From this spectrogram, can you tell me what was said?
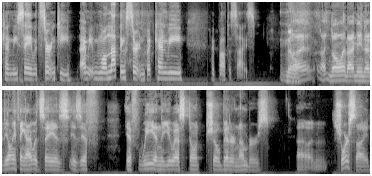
can we say with certainty? I mean, well, nothing's certain, but can we hypothesize? No, I, I, no, and I mean uh, the only thing I would say is is if if we in the U.S. don't show better numbers uh, shoreside,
